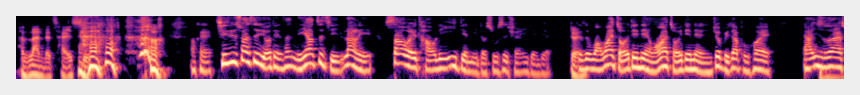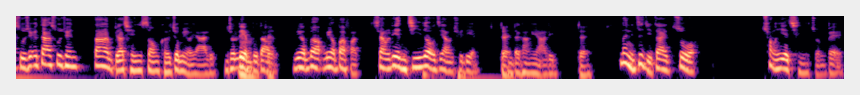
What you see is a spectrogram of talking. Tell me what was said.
很烂的差事。OK，其实算是有点像你要自己让你稍微逃离一点你的舒适圈一点点，对，就是往外走一点点，往外走一点点，你就比较不会。然后一直都在数圈，因为大家数圈当然比较轻松，可是就没有压力，你就练不到，嗯、你有办没有办法像练肌肉这样去练，对，你的抗压力。对，那你自己在做创业前的准备，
